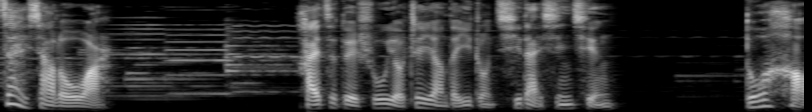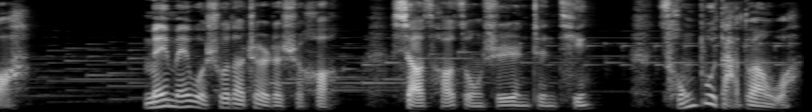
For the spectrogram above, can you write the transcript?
再下楼玩。孩子对书有这样的一种期待心情，多好啊！每每我说到这儿的时候，小曹总是认真听，从不打断我。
